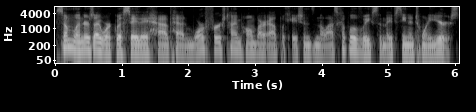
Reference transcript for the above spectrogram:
Some lenders I work with say they have had more first time homebuyer applications in the last couple of weeks than they've seen in 20 years.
